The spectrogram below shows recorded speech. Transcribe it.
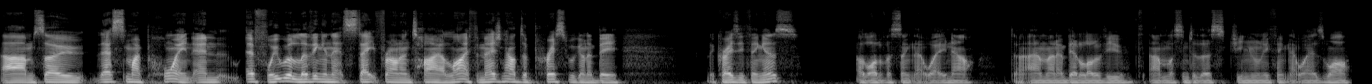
Um, so that's my point. And if we were living in that state for our entire life, imagine how depressed we're going to be. The crazy thing is, a lot of us think that way now. Um, and I bet a lot of you um, listen to this genuinely think that way as well.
